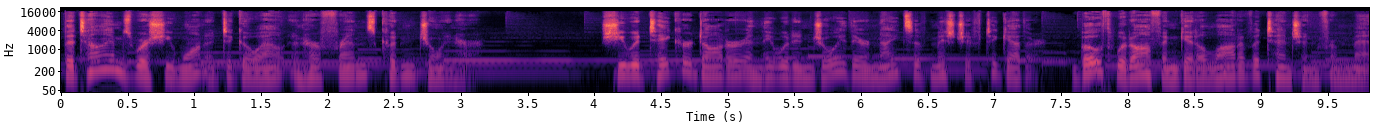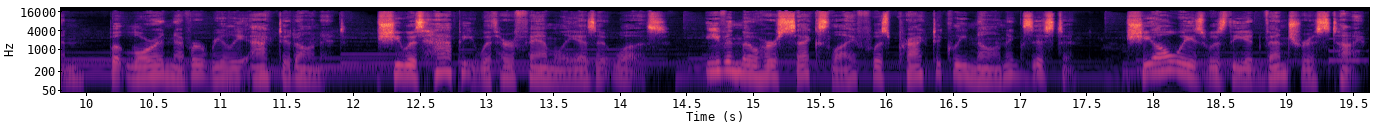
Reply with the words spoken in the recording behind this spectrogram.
The times where she wanted to go out and her friends couldn't join her. She would take her daughter and they would enjoy their nights of mischief together. Both would often get a lot of attention from men, but Laura never really acted on it. She was happy with her family as it was, even though her sex life was practically non existent. She always was the adventurous type,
